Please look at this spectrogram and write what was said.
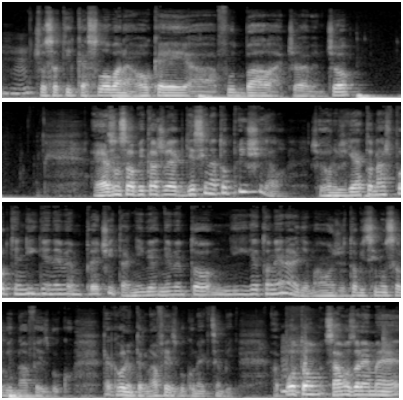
mm-hmm. čo sa týka slova na hokej a futbal a čo ja viem čo. A ja som sa opýtal, že kde si na to prišiel? Že hovorím, že ja to na športe nikde neviem prečítať, neviem, neviem to, nikde to nenájdem. A on, že to by si musel byť na Facebooku. Tak hovorím, tak na Facebooku nechcem byť. A potom, samozrejme, e,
